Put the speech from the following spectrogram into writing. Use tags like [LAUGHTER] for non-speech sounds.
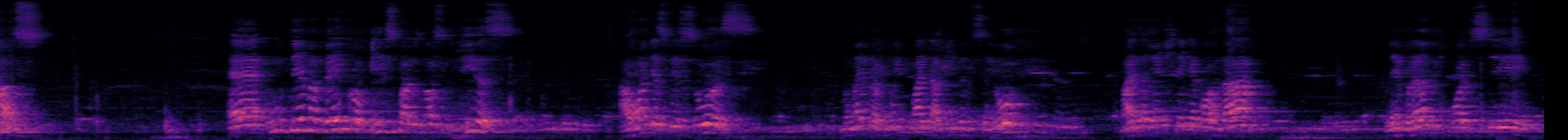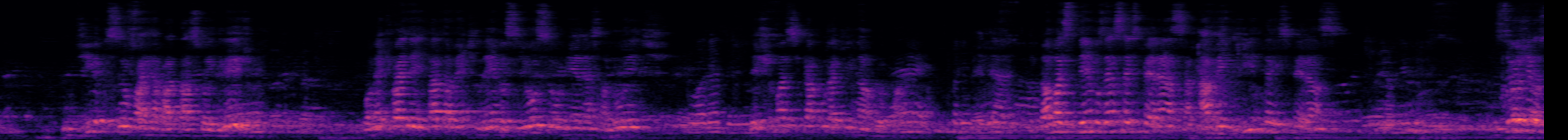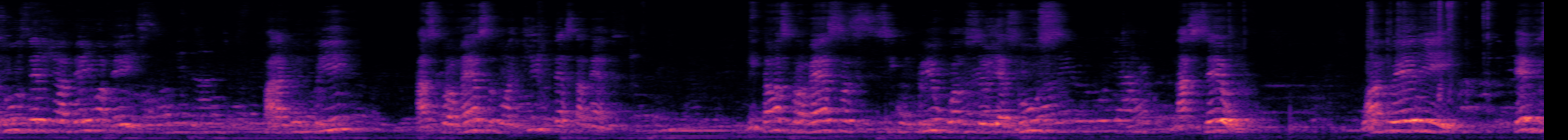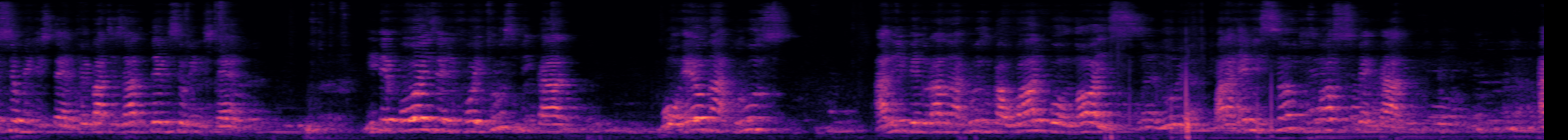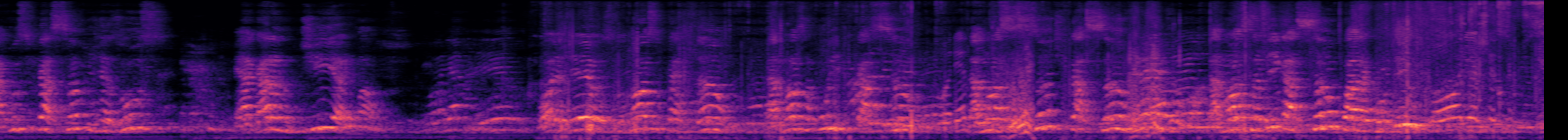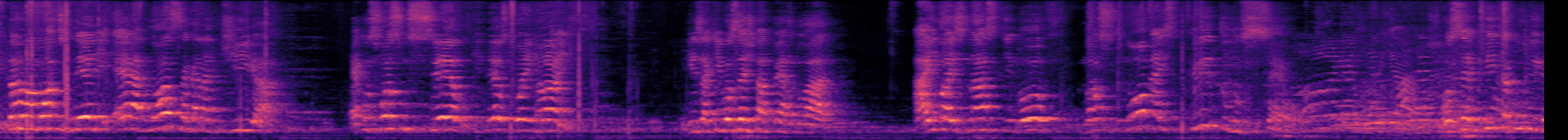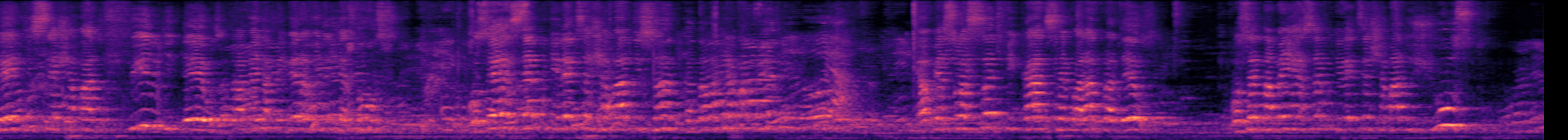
irmãos, é um tema bem propício para os nossos dias, aonde as pessoas não lembram muito mais da vida do Senhor, mas a gente tem que acordar lembrando que pode ser o dia que o Senhor vai arrebatar a sua igreja. Quando a gente vai deitar também, a gente lembra, Senhor, o Senhor vinha nessa noite. Deixa nós ficar por aqui não, meu Pai. Então nós temos essa esperança, a bendita esperança. O Senhor Jesus, ele já veio uma vez para cumprir as promessas do Antigo Testamento. Então as promessas se cumpriu quando o Senhor Jesus nasceu, quando ele teve o seu ministério, foi batizado, teve o seu ministério. E depois ele foi crucificado, morreu na cruz, ali pendurado na cruz do Calvário por nós, para a remissão dos nossos pecados. A crucificação de Jesus é a garantia, irmãos. Glória a Deus. Glória a Deus do nosso perdão, da nossa purificação, da nossa santificação, da nossa ligação para com Deus. Glória a Jesus. Então a morte dele é a nossa garantia. É como se fosse um selo que Deus põe em nós. Diz aqui, você está perdoado. Aí nós nascemos de novo. Nosso nome é escrito no céu. Você fica com o direito de ser chamado filho de Deus através da primeira vida de Jesus. Você recebe o direito de ser chamado de santo, cantando aqui agora. É uma pessoa santificada, separada para Deus. Você também recebe o direito de ser chamado justo.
